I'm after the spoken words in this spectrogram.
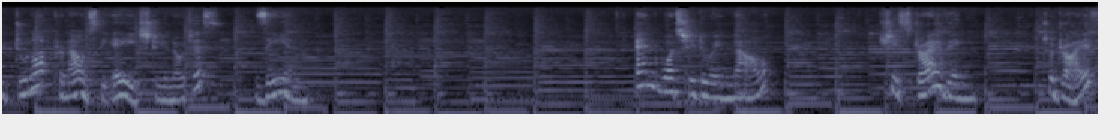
You do not pronounce the H, do you notice? Sehen. And what's she doing now? She's driving. To drive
